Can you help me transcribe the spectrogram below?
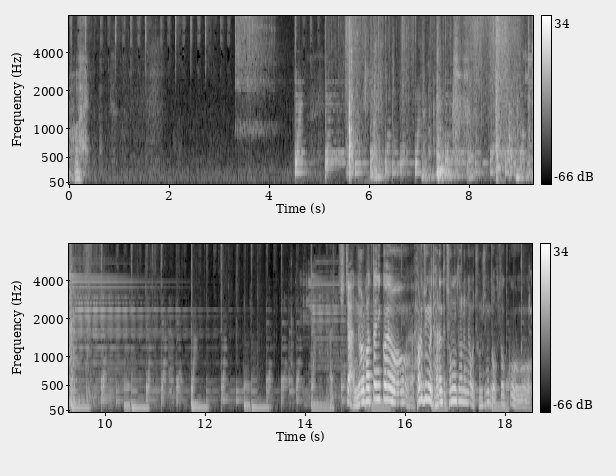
진짜 안 열어봤다니까요. 하루 종일 다른 데 청소하느냐고 정신도 없었고.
